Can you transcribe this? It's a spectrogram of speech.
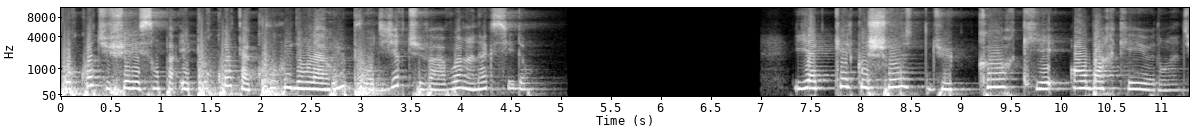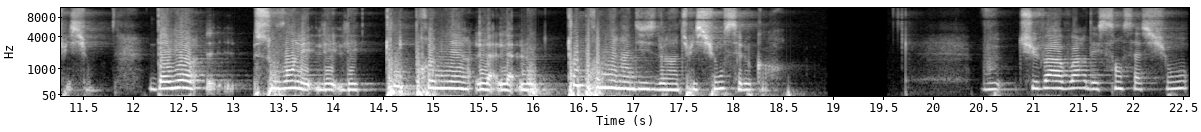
Pourquoi tu fais les 100 pas? Et pourquoi tu as couru dans la rue pour dire tu vas avoir un accident? Il y a quelque chose du corps qui est embarqué euh, dans l'intuition. D'ailleurs, souvent, le tout premier indice de l'intuition, c'est le corps. Tu vas avoir des sensations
